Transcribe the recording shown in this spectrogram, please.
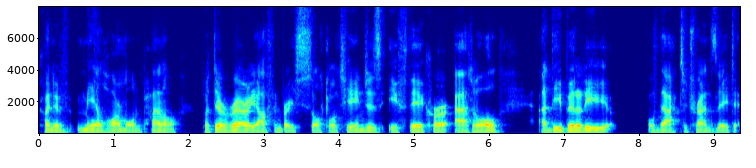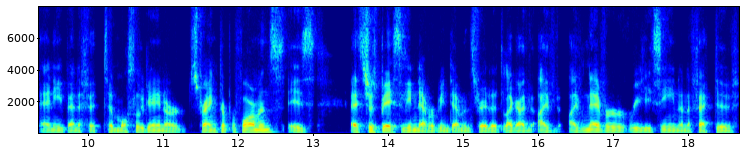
kind of male hormone panel but they're very often very subtle changes if they occur at all. And the ability of that to translate to any benefit to muscle gain or strength or performance is it's just basically never been demonstrated. Like I've I've I've never really seen an effective,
